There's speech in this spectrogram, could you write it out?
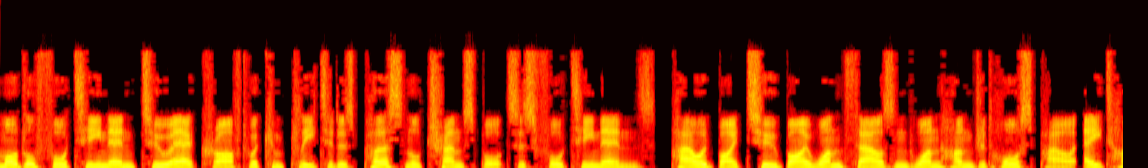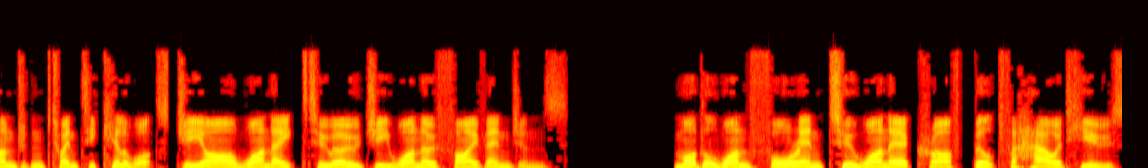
Model 14N2 aircraft were completed as personal transports as 14Ns, powered by 2 by 1100 horsepower 820 kilowatts GR1820G105 engines. Model 14N21 aircraft built for Howard Hughes,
